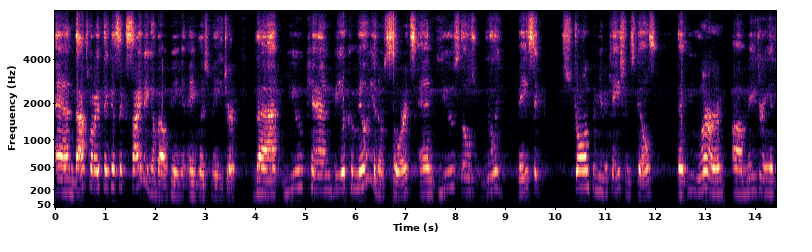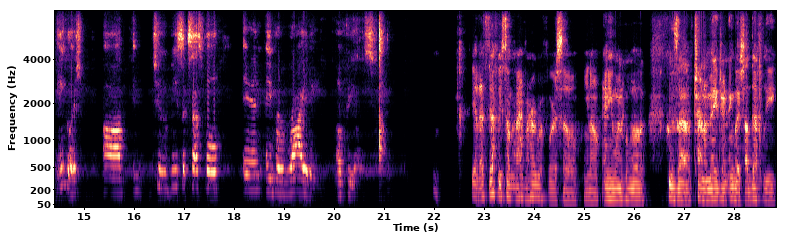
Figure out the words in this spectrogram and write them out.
And that's what I think is exciting about being an English major that you can be a chameleon of sorts and use those really basic strong communication skills that you learn um, majoring in English uh, in, to be successful in a variety of fields. Yeah, that's definitely something I haven't heard before. So, you know, anyone who who's uh, trying to major in English, I'll definitely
